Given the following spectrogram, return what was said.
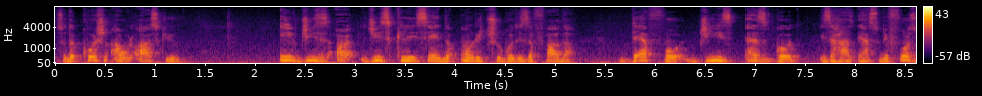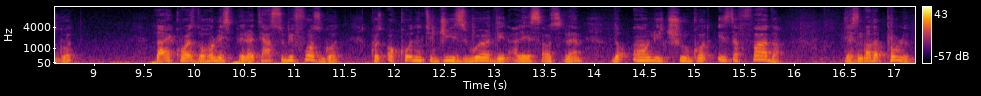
So the question I will ask you if Jesus are Jesus clearly saying the only true God is the Father therefore Jesus as God is has, has to be false God likewise the Holy Spirit has to be false God because according to Jesus' word in والسلام, the only true God is the Father. There's another problem.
